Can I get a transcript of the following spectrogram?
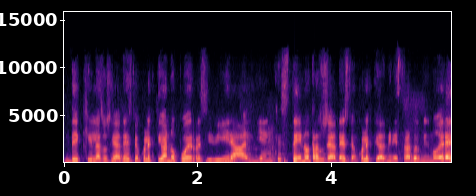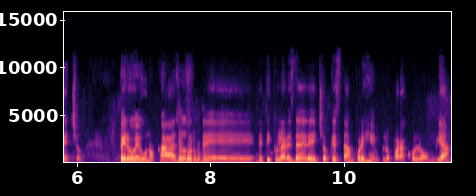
de que la sociedad de gestión colectiva no puede recibir a alguien que esté en otra sociedad de gestión colectiva administrando el mismo derecho. Pero ve uno casos de, titulares de derecho que están, por ejemplo, para Colombia,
